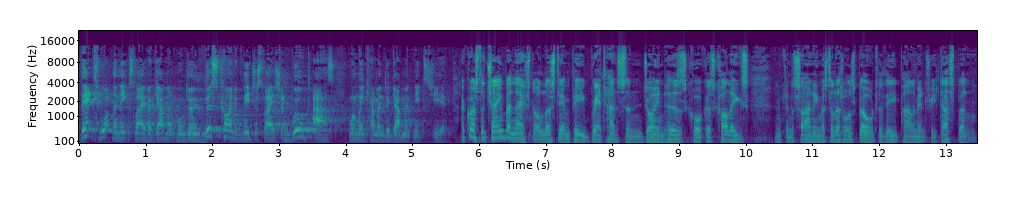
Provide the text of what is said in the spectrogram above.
That's what the next Labour government will do. This kind of legislation will pass when we come into government next year. Across the chamber, National List MP Brett Hudson joined his caucus colleagues in consigning Mr Little's bill to the parliamentary dustbin.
